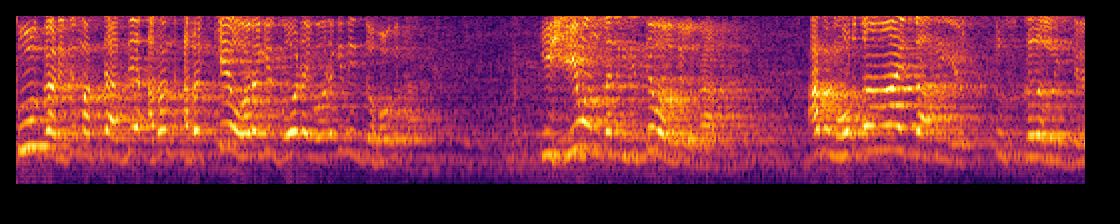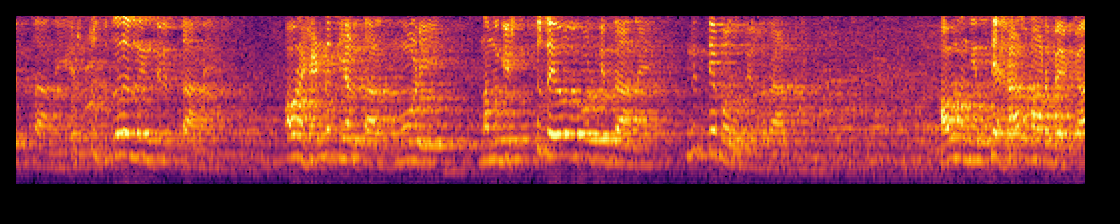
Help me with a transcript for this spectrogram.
ತೂಕಡಿಸಿ ಮತ್ತೆ ಅದೇ ಅದನ್ನು ಅದಕ್ಕೆ ಹೊರಗೆ ಗೋಡೆಗೆ ಹೊರಗೆ ನಿದ್ದೆ ಹೋಗ್ತಾನೆ. ಈ ಶ್ರೀಮಂತನಿಗೆ ನಿದ್ದೆ ಬರೋದಿಲ್ಲ ರಾತ್ರಿ. ಅದು ನೋಡ್ತಾ ಇದ್ದಾನೆ, ಎಷ್ಟು ಸುಖದಲ್ಲಿ ನಿದ್ರಿಸ್ತಾನೆ, ಎಷ್ಟು ಸುಖದಲ್ಲಿ ನಿದ್ರಿಸ್ತಾನೆ. ಅವನ ಹೆಂಡತಿ ಹೇಳ್ತಾಳೆ, ನೋಡಿ, ನಮಗಿಷ್ಟು ದೇವರು ಕೊಟ್ಟಿದ್ದಾನೆ ನಿದ್ದೆ ಬರುವುದಿಲ್ಲ ರಾತ್ರಿ. ಅವನ ನಿದ್ದೆ ಹಾಳು ಮಾಡಬೇಕಾ?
